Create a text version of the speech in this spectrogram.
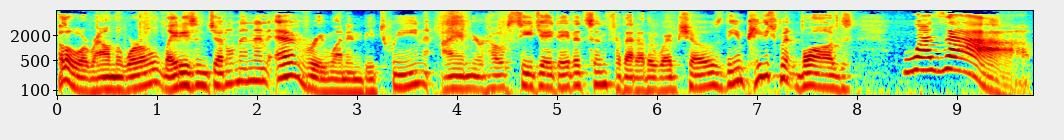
Hello, around the world, ladies and gentlemen, and everyone in between. I am your host, CJ Davidson, for that other web shows, The Impeachment Vlogs. What's up?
